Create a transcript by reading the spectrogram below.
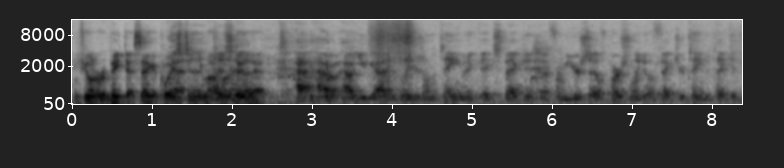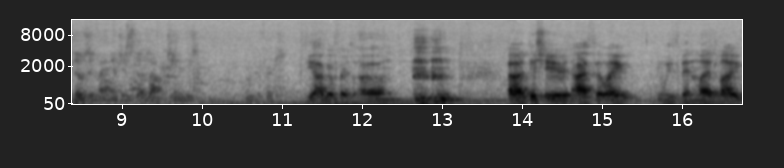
If you wanna repeat that second question, you might wanna just, do uh, that. How, how, how you guys as leaders on the team expect it uh, from yourself personally to affect your team to take it- those advantages, those opportunities? Yeah, I'll go first. Um, uh, this year, I feel like we've been led like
